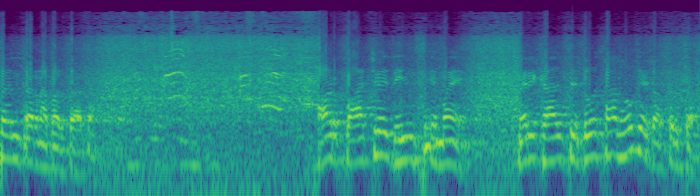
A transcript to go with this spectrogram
सहन करना पड़ता था। और पाँचवें दिन से मैं, मेरे ख्याल से दो साल हो गए डॉक्टर साहब।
